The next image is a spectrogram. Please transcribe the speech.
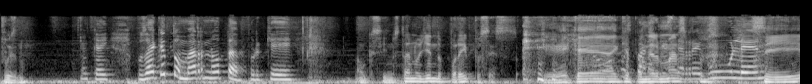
Pues no. Ok. Pues hay que tomar nota porque Aunque si nos están oyendo por ahí, pues es que, que hay que pues, para poner que más. se regulen, Sí.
